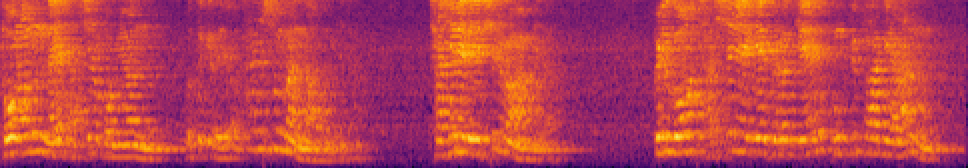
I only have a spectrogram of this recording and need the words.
돈 없는 내 자신을 보면 어떻게 돼요? 한숨만 나옵니다. 자신에 대해 실망합니다. 그리고 자신에게 그렇게 궁핍하게 한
